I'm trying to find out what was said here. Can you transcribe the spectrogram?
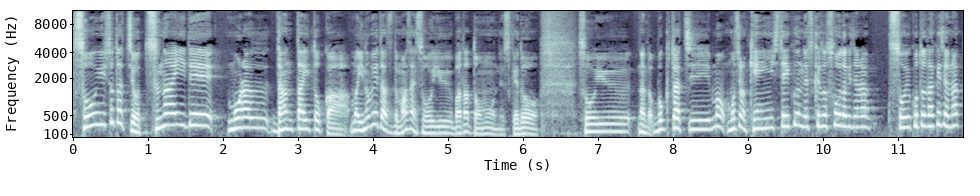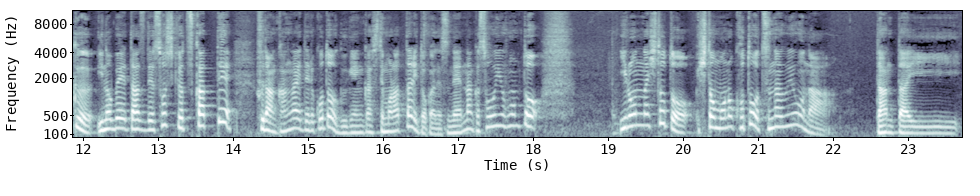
そういう人たちをつないでもらう団体とか、まあイノベーターズってまさにそういう場だと思うんですけど、そういう、なんか僕たちももちろん牽引していくんですけど、そうだけじゃなくそういうことだけじゃなく、イノベーターズで組織を使って、普段考えていることを具現化してもらったりとかですね、なんかそういう本当、いろんな人と人、物、ことをつなぐような団体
